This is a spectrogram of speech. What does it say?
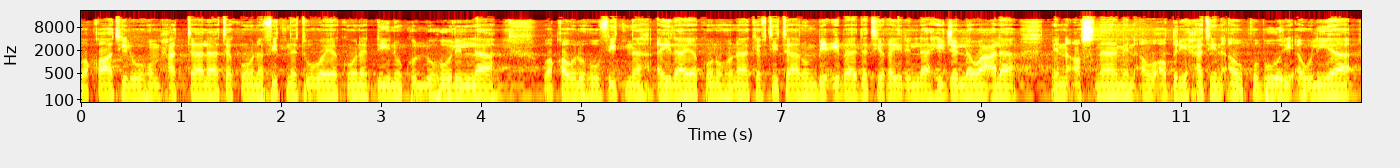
وقاتلوهم حتى لا تكون فتنة ويكون الدين كله لله وقوله فتنة أي لا يكون هناك افتتان بعبادة غير الله جل وعلا من أصنام أو أضرحة أو قبور أولياء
